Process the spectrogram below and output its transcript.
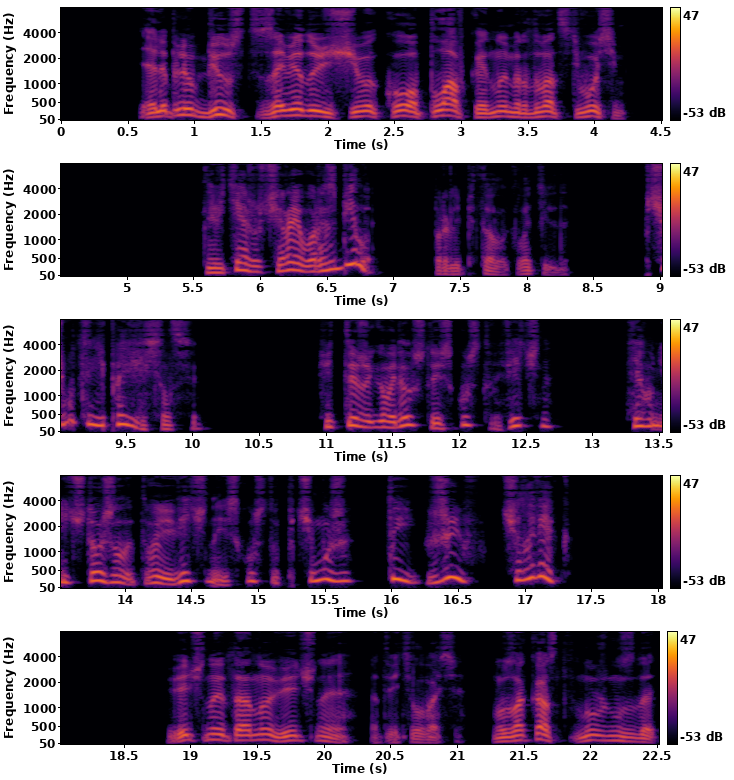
— Я леплю бюст заведующего КО плавкой номер двадцать восемь. — Но ведь я же вчера его разбила, — пролепетала Клотильда. — Почему ты не повесился? Ведь ты же говорил, что искусство вечно. Я уничтожила твое вечное искусство. Почему же ты жив, человек? — Вечное это оно вечное, — ответил Вася. — Но заказ нужно сдать.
